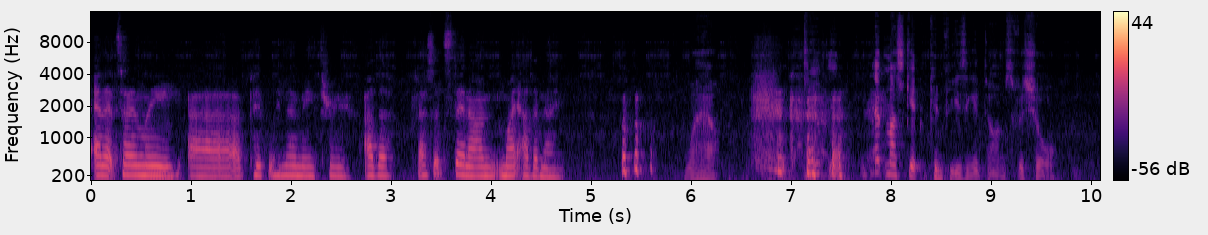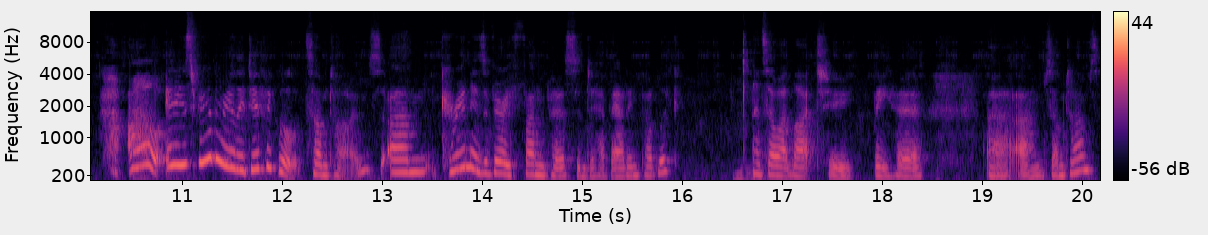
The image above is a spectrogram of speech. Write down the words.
and it's only mm. uh, people who know me through other facets, then I'm my other name. wow. that must get confusing at times, for sure. Oh, it is really, really difficult sometimes. Um, Corinne is a very fun person to have out in public, mm. and so I like to be her uh, um, sometimes.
